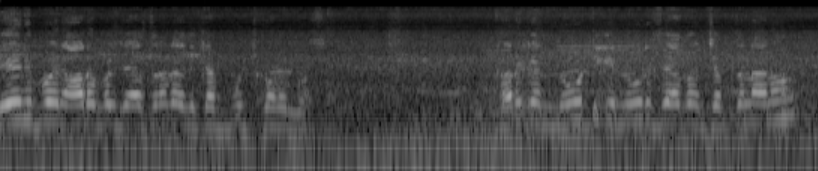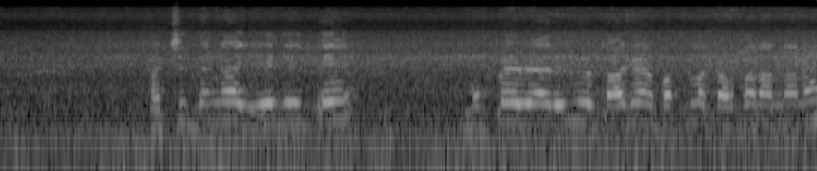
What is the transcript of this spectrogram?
లేనిపోయిన ఆరోపణలు చేస్తున్నాడు అది కప్పిపుచ్చుకోవడం కోసం. కనుక నూటికి నూరు శాతం చెప్తున్నాను ఖచ్చితంగా ఏదైతే ముప్పై వేల ఇల్లు కాకినాడ పట్టణంలో కడతానన్నానో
